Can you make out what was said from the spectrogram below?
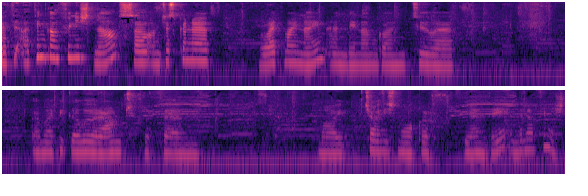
Okay, th I think I'm finished now, so I'm just gonna write my name and then I'm going to uh, maybe go around with um, my Chinese marker here and there and then I'm finished.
